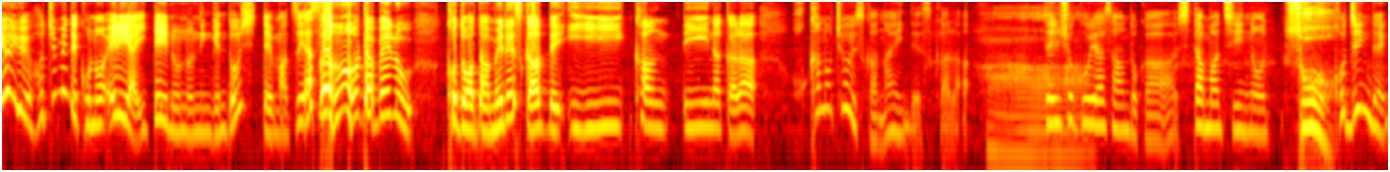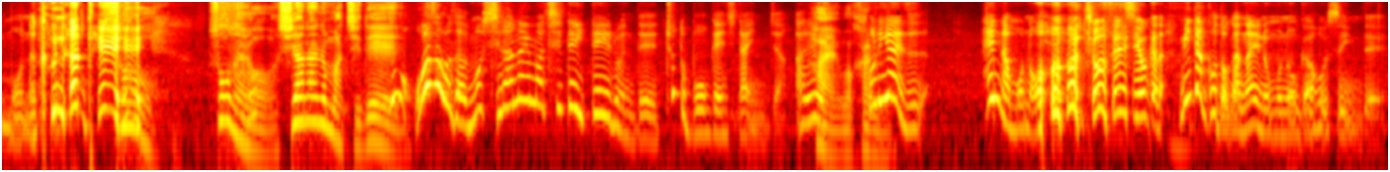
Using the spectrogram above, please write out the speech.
いやいや初めてこのエリア行っているの人間どうして松屋さんを食べることはダメですかって言いかん言いながら他のチョイスがないんですから。はあ。転職屋さんとか下町の個人店もなくなって。そう。だよ。知らないの街で。でもわざわざもう知らない街でいているんでちょっと冒険したいんじゃん。あれを、はいわかる。とりあえず変なものを 挑戦しようかな。見たことがないのものが欲しいんで。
